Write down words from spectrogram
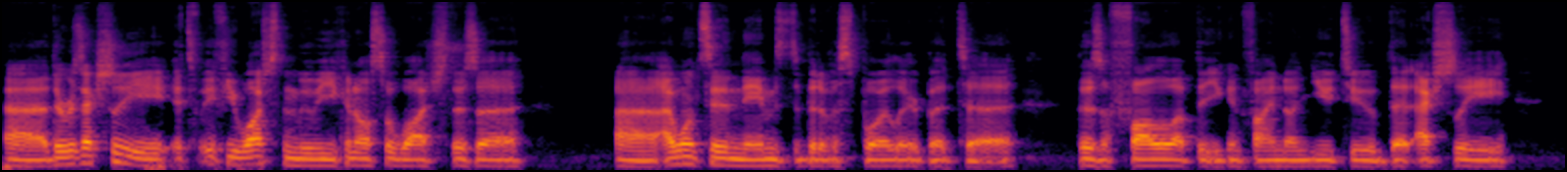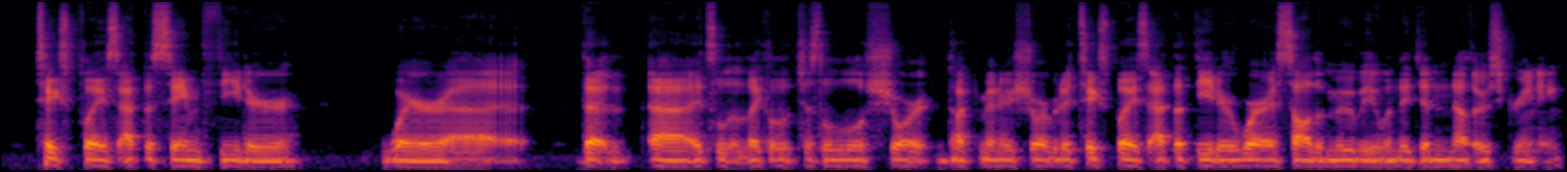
uh, there was actually if you watch the movie, you can also watch. There's a I won't say the name; it's a bit of a spoiler, but there's a follow up that you can find on YouTube that actually takes place at the same theater where that uh, it's like just a little short documentary short, but it takes place at the theater where I saw the movie when they did another screening,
